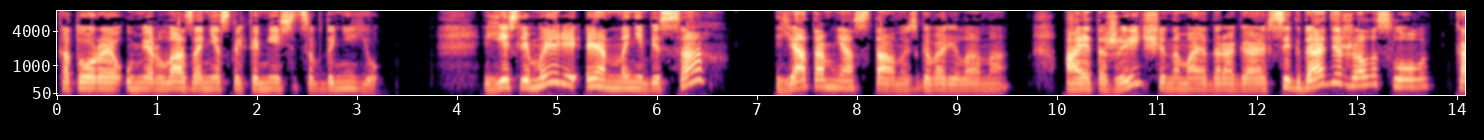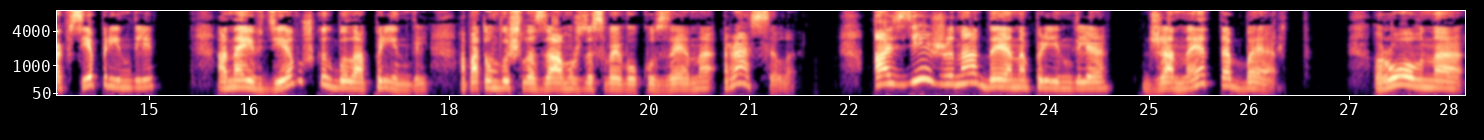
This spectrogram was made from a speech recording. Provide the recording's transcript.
которая умерла за несколько месяцев до нее. «Если Мэри Энн на небесах, я там не останусь», — говорила она. «А эта женщина, моя дорогая, всегда держала слово, как все Прингли. Она и в девушках была Прингль, а потом вышла замуж за своего кузена Рассела. А здесь жена Дэна Прингля, Джанетта Берт. Ровно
